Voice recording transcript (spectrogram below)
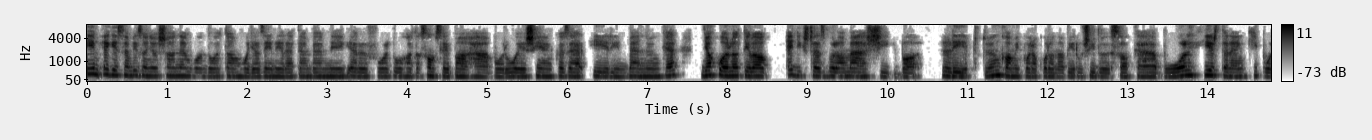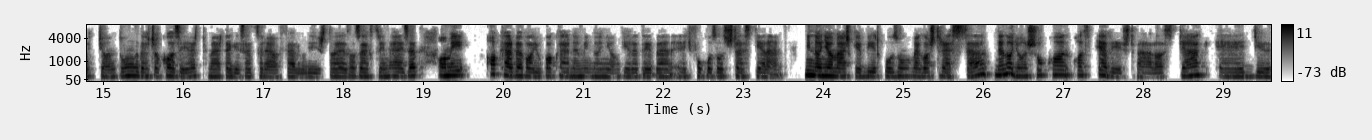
én egészen bizonyosan nem gondoltam, hogy az én életemben még előfordulhat a szomszédban háború, és ilyen közel érint bennünket. Gyakorlatilag egyik stresszből a másikba léptünk, amikor a koronavírus időszakából hirtelen kipottyantunk, de csak azért, mert egész egyszerűen felülírta ez az extrém helyzet, ami akár bevalljuk, akár nem mindannyian életében egy fokozott stresszt jelent. Mindannyian másképp birkózunk meg a stresszel, de nagyon sokan az evést választják egy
